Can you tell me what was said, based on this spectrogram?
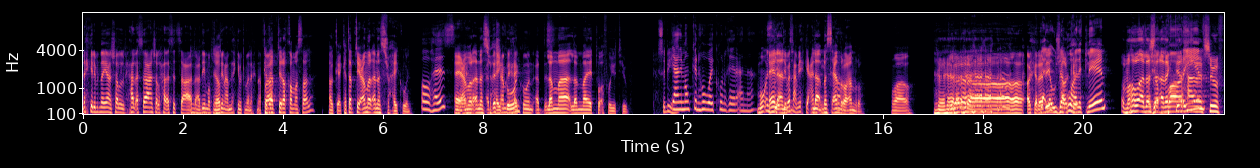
نحكي اللي بدنا إياه إن شاء الله الحلقة ساعة إن شاء الله الحلقة ست ساعات. قاعدين مبسوطين عم نحكي مثل ما نحن. ف... كتبتي رقم أصالة؟ okay. كتبتي عمر أنس شو حيكون؟ أوه هز. إيه عمر أنس شو قديش عمري حيكون؟ حيكون؟ قد لما لما يتوقفوا يوتيوب. حسبيه يعني ممكن هو يكون غير أنا. مو أنت إيه، أنت لأن- بس عم يحكي عني. لا بس عمره عمره. واو. أوكي لا ريدي لو جابوها أوكي. الاثنين ما هو أنا ش... أنا كثير جبارين. حابب شوف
